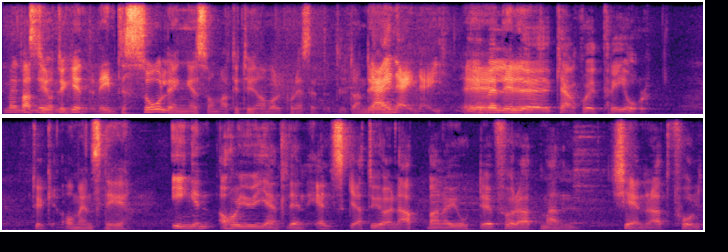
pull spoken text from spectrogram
Men Fast nu, jag tycker inte det är inte så länge som attityden har varit på det sättet. Utan det är, Nej, nej, nej. Det är Eh, väl det eh, kanske tre år. Tycker jag. Om ens det. Ingen har ju egentligen älskat att göra en app. Man har gjort det för att man känner att folk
